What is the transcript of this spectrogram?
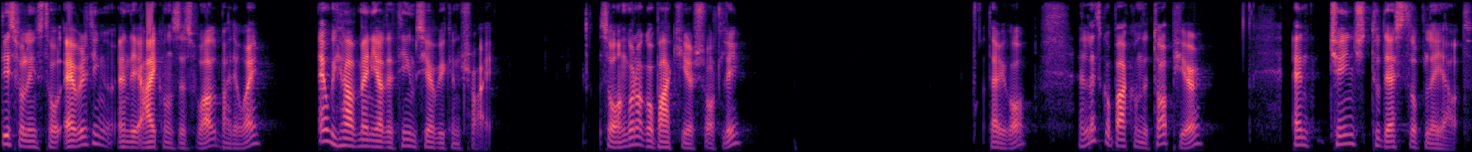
This will install everything and the icons as well, by the way. And we have many other themes here we can try. So I'm going to go back here shortly. There you go. And let's go back on the top here and change to desktop layout.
